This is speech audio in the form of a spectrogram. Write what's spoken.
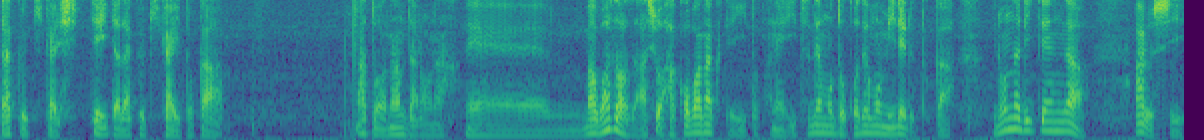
だく機会知っていただく機会とかあとは何だろうな、えー、まあ、わざわざ足を運ばなくていいとかね。いつでもどこでも見れるとか。いろんな利点があるし。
